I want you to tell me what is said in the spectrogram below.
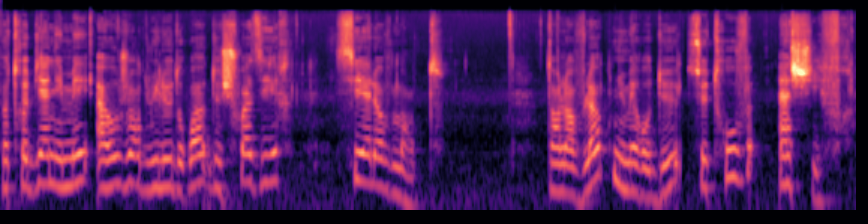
Votre bien-aimé a aujourd'hui le droit de choisir si elle augmente. Dans l'enveloppe numéro 2 se trouve un chiffre.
